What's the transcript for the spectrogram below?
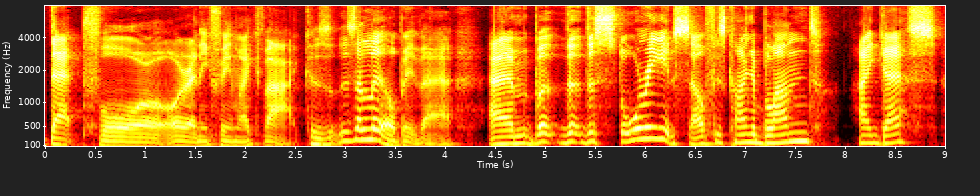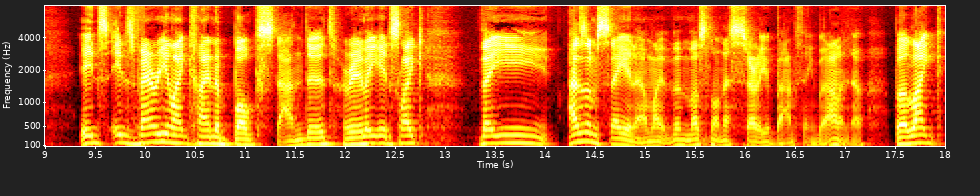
depth or or anything like that, because there's a little bit there. Um, but the the story itself is kind of bland, I guess. It's it's very like kind of bog standard, really. It's like they, as I'm saying, it, I'm like then that's not necessarily a bad thing, but I don't know. But like,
